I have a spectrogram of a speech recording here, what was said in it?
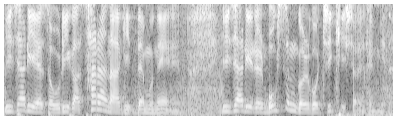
이 자리에서 우리가 살아나기 때문에 이 자리를 목숨 걸고 지키셔야 됩니다.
